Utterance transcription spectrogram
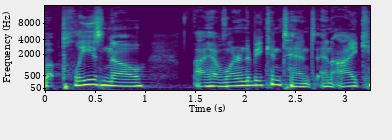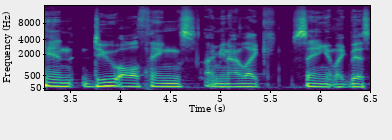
But please know, I have learned to be content and I can do all things. I mean, I like saying it like this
